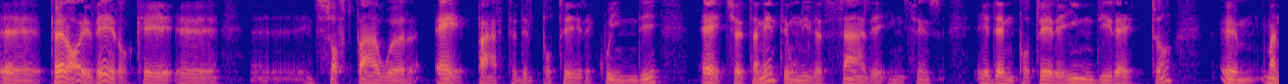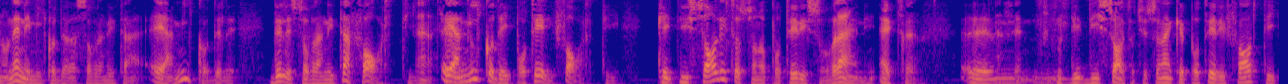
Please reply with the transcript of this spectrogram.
Eh, però è vero che eh, eh, il soft power è parte del potere, quindi è certamente universale senso, ed è un potere indiretto, ehm, ma non è nemico della sovranità, è amico delle, delle sovranità forti, ah, certo. è amico dei poteri forti, che di solito sono poteri sovrani. Ecco. Certo. Eh, ah, sì. di, di, solito ci sono anche poteri forti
